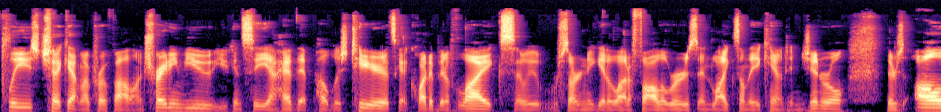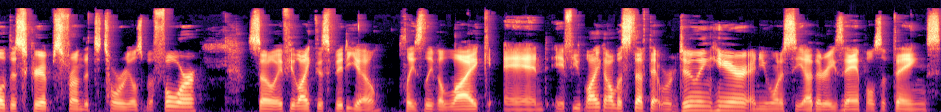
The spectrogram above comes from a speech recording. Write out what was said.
please check out my profile on TradingView. You can see I have that published here. It's got quite a bit of likes, so we're starting to get a lot of followers and likes on the account in general. There's all of the scripts from the tutorials before. So if you like this video, please leave a like. And if you like all the stuff that we're doing here and you want to see other examples of things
